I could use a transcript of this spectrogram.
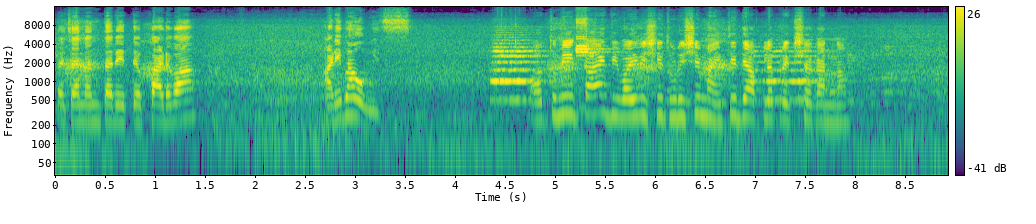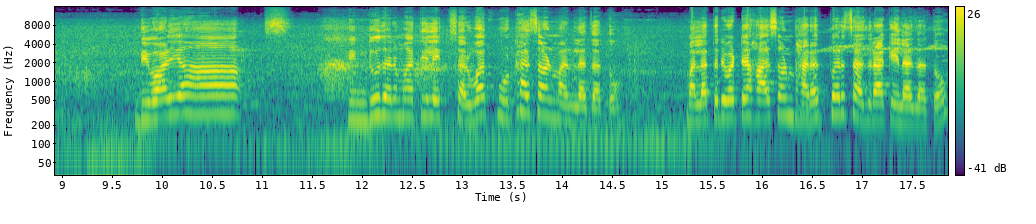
त्याच्यानंतर येते पाडवा आणि भाऊबीज. तुम्ही काय दिवाळीविषयी थोडीशी माहिती द्या आपल्या प्रेक्षकांना? दिवाळी हा हिंदू धर्मातील एक सर्वात मोठा सण मानला जातो. मला तरी वाटते हा सण भारतभर साजरा केला जातो.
